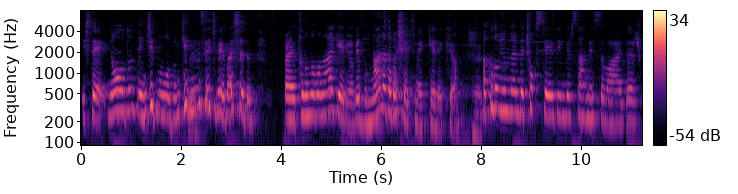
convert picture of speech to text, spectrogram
İşte ne oldun? Bencil mi oldun? Kendini seçmeye başladın. Ee, tanımlamalar geliyor ve bunlarla da baş etmek gerekiyor. Evet. Akıl oyunlarında çok sevdiğim bir sahnesi vardır.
